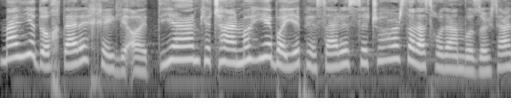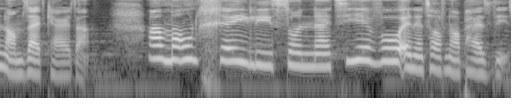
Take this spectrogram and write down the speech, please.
من یه دختر خیلی عادیم که چند ماهیه با یه پسر سه چهار سال از خودم بزرگتر نامزد کردم. اما اون خیلی سنتیه و انطاف ناپذیر.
